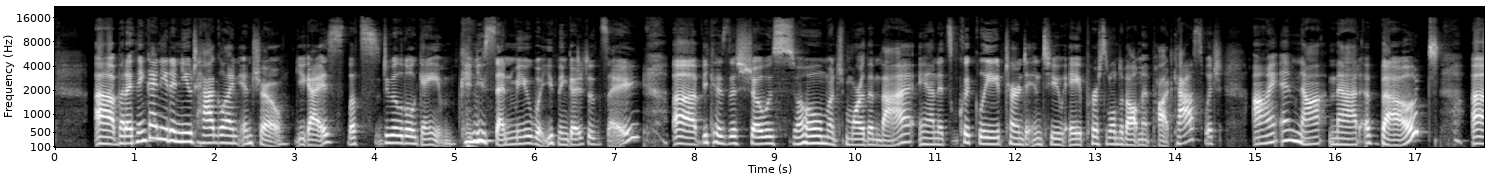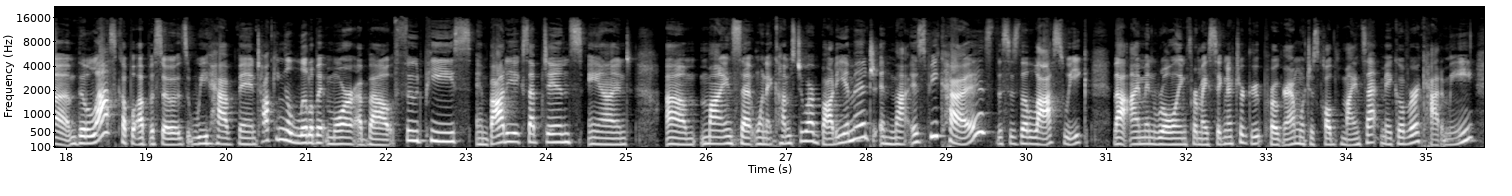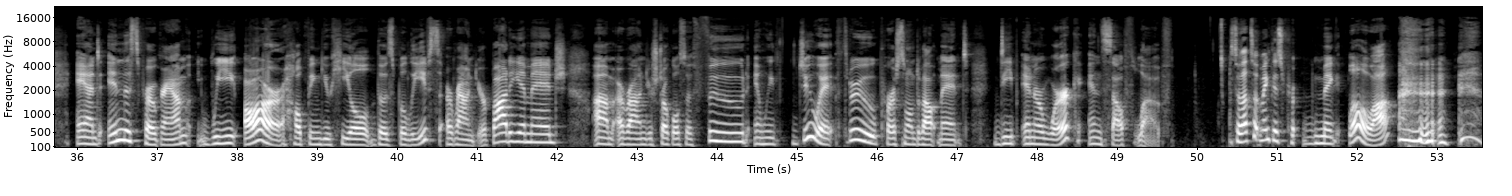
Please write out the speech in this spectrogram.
Uh, but I think I need a new tagline intro, you guys. Let's do a little game. Can you send me what you think I should say? Uh, because this show is so much more than that. And it's quickly turned into a personal development podcast, which I am not mad about. Um, the last couple episodes, we have been talking a little bit more about food peace and body acceptance and um, mindset when it comes to our body image. And that is because this is the last week that I'm enrolling for my signature group program, which is called Mindset Makeover Academy. And in this program, we are helping you heal those beliefs around your body image, um, around your struggles with food. And we do it through personal development, deep inner work, and self love. So that's what make this pro- make la la la.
